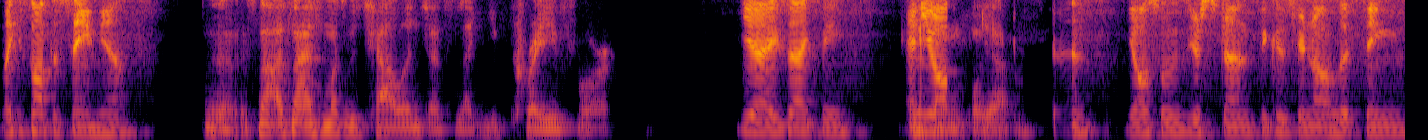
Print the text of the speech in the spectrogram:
like it's not the same, yeah. No, it's not. It's not as much of a challenge as like you crave for. Yeah, exactly. And you also, yeah. you also lose your strength because you're not lifting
